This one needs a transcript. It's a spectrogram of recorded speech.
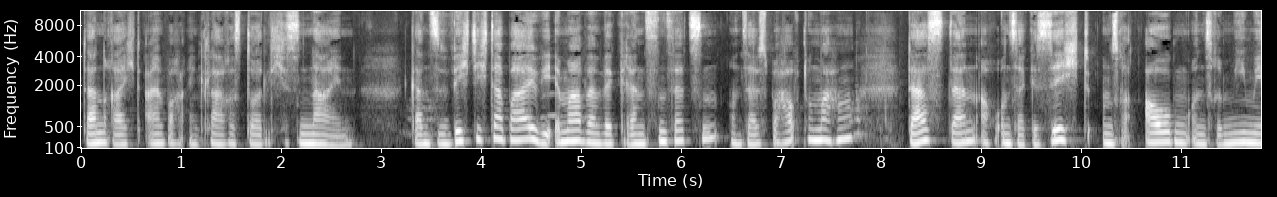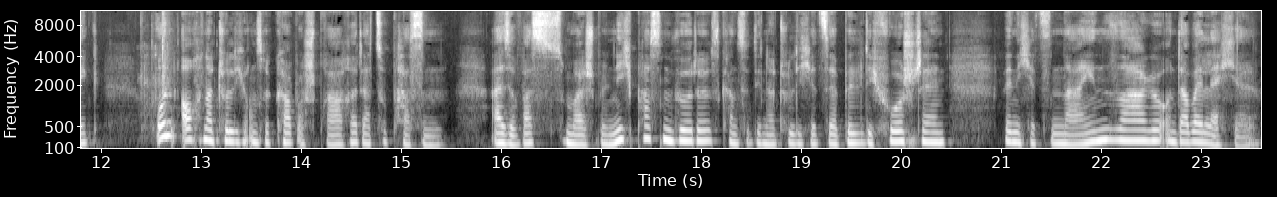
Dann reicht einfach ein klares, deutliches Nein. Ganz wichtig dabei, wie immer, wenn wir Grenzen setzen und Selbstbehauptung machen, dass dann auch unser Gesicht, unsere Augen, unsere Mimik und auch natürlich unsere Körpersprache dazu passen. Also was zum Beispiel nicht passen würde, das kannst du dir natürlich jetzt sehr bildlich vorstellen, wenn ich jetzt Nein sage und dabei lächle.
